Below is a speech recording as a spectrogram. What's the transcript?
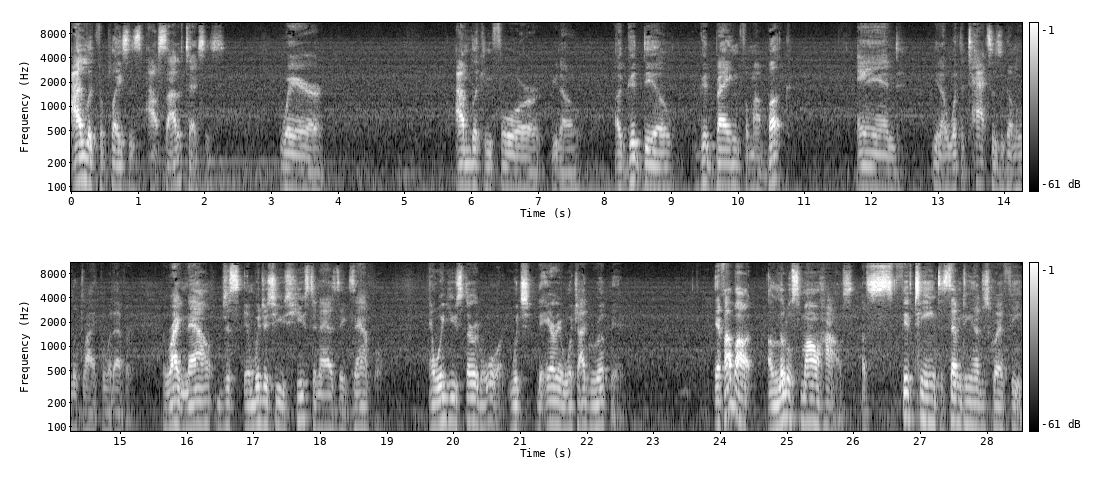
I look for places outside of Texas where I'm looking for, you know, a good deal, good bang for my buck, and you know what the taxes are going to look like or whatever. Right now, just and we just use Houston as the example, and we use Third Ward, which the area which I grew up in. If I bought a little small house of 15 to 1700 square feet,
